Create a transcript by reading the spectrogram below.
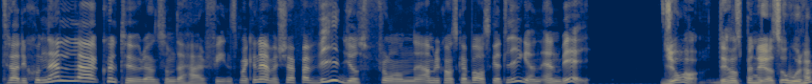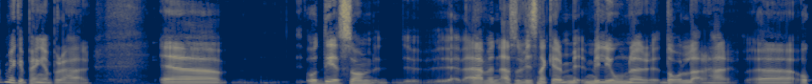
traditionella kulturen som det här finns. Man kan även köpa videos från amerikanska basketligan, NBA. Ja, det har spenderats oerhört mycket pengar på det här. Eh, och det som, även, alltså vi snackar miljoner dollar här. Eh, och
